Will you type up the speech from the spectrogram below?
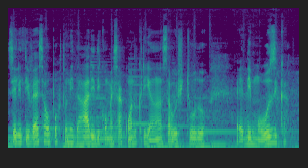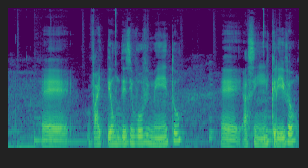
Se ele tivesse a oportunidade de começar quando criança o estudo é, de música, é, vai ter um desenvolvimento é, assim incrível,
